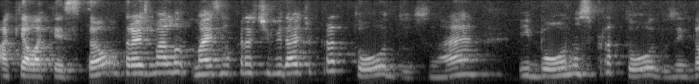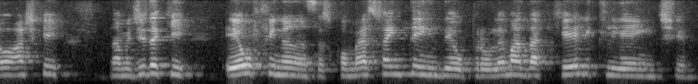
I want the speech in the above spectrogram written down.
aquela questão, traz mais, lucratividade para todos, né? E bônus para todos. Então, acho que na medida que eu, finanças, começo a entender o problema daquele cliente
